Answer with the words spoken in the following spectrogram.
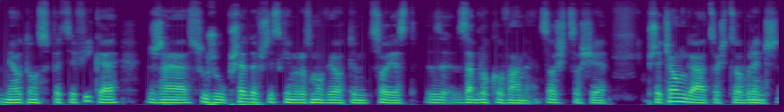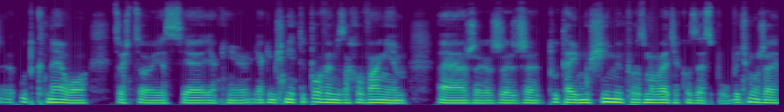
miał tą specyfikę, że służył przede wszystkim rozmowie o tym, co jest zablokowane, coś, co się przeciąga, coś, co wręcz utknęło, coś, co jest jakimś nietypowym zachowaniem, e, że, że, że tutaj musimy porozmawiać jako zespół. Być może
